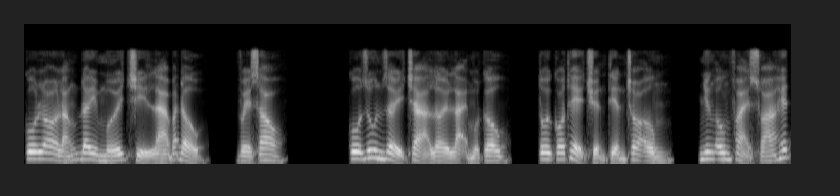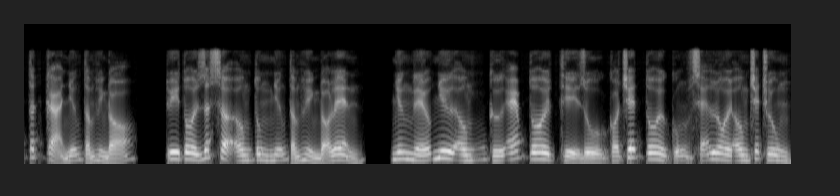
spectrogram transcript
cô lo lắng đây mới chỉ là bắt đầu, về sau. Cô run rẩy trả lời lại một câu, tôi có thể chuyển tiền cho ông nhưng ông phải xóa hết tất cả những tấm hình đó. Tuy tôi rất sợ ông tung những tấm hình đó lên nhưng nếu như ông cứ ép tôi thì dù có chết tôi cũng sẽ lôi ông chết chung.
